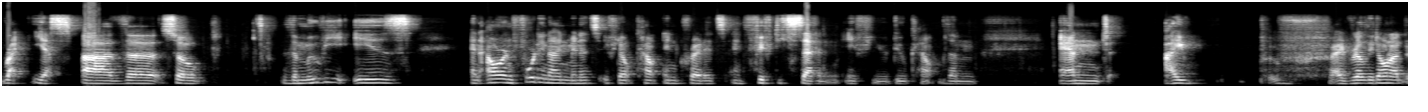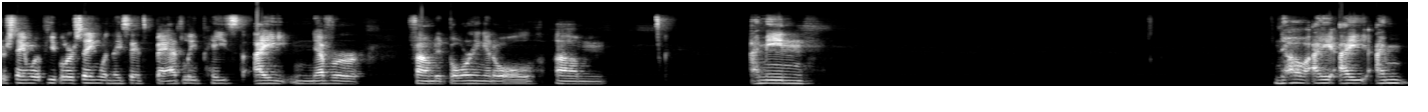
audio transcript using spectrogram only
right yes uh, the so the movie is an hour and 49 minutes if you don't count end credits and 57 if you do count them. And I I really don't understand what people are saying when they say it's badly paced. I never found it boring at all. Um, I mean No, I, I, I'm,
